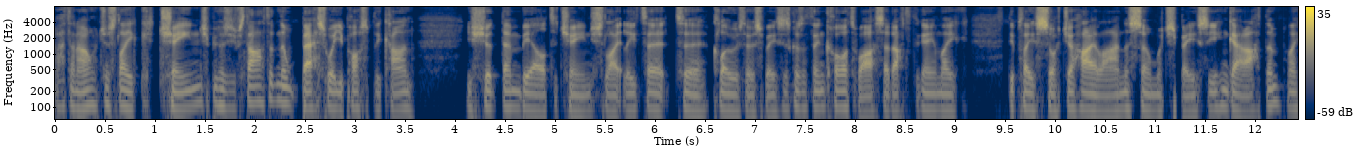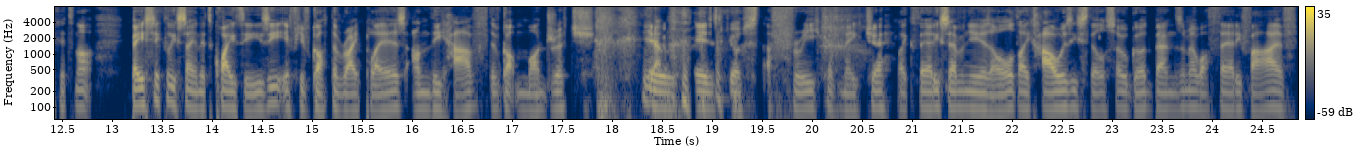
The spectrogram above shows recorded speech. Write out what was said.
I don't know, just like change because you've started in the best way you possibly can. You should then be able to change slightly to to close those spaces because I think Courtois said after the game like they play such a high line. There's so much space, so you can get at them. Like it's not basically saying it's quite easy if you've got the right players, and they have. They've got Modric, yeah. who is just a freak of nature. Like 37 years old. Like how is he still so good? Benzema, what 35,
